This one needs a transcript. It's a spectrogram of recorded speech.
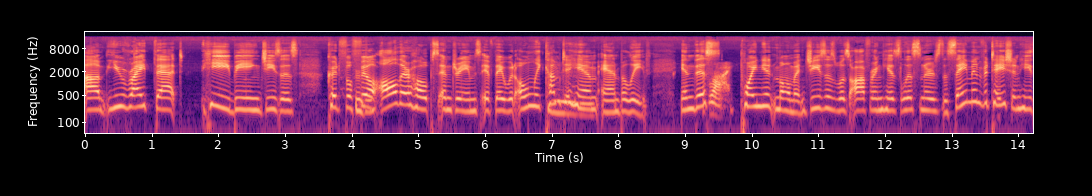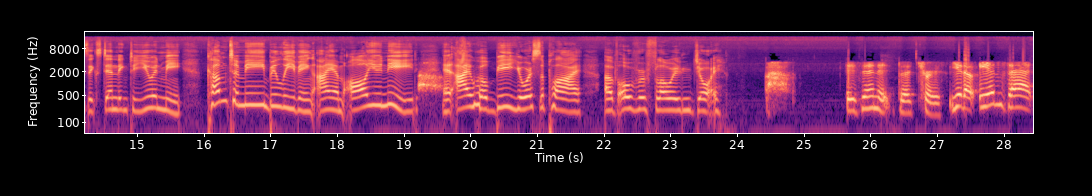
Um, you write that he, being Jesus, could fulfill all their hopes and dreams if they would only come to him and believe. In this Right. poignant moment, Jesus was offering his listeners the same invitation he's extending to you and me. Come to me believing I am all you need, and I will be your supply of overflowing joy. Isn't it the truth? You know, in that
